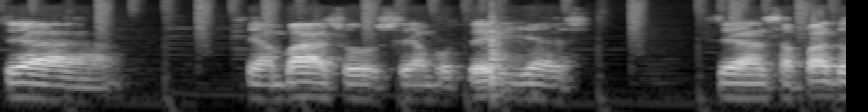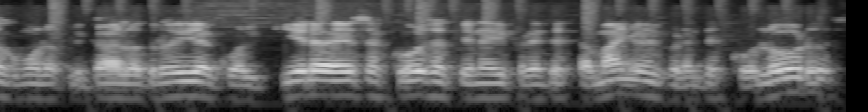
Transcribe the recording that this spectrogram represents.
sea, sean vasos, sean botellas, sean zapatos, como lo explicaba el otro día, cualquiera de esas cosas tiene diferentes tamaños, diferentes colores,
